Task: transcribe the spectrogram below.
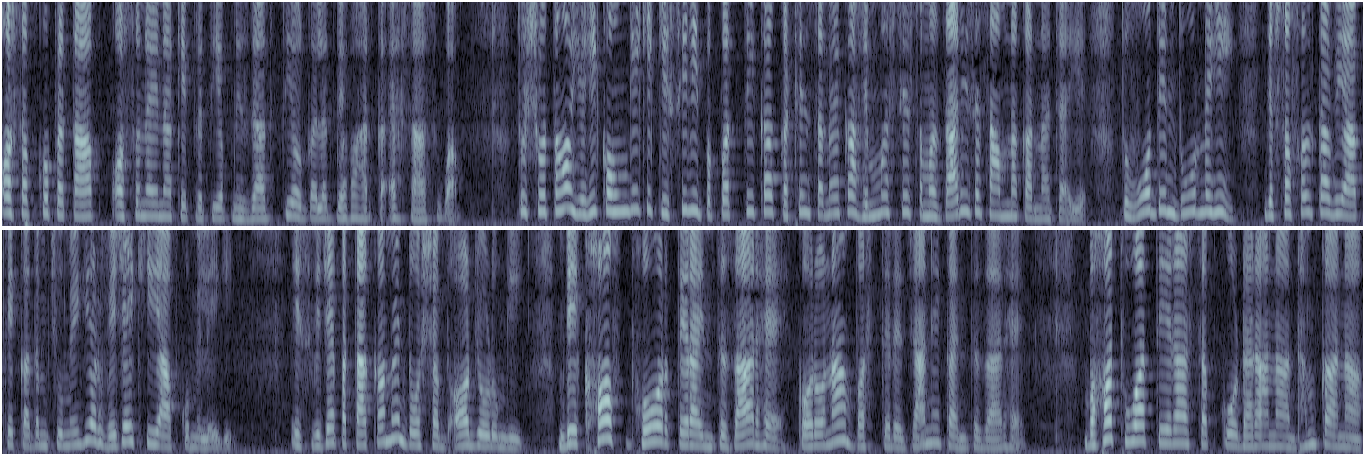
और सबको प्रताप और सुनैना के प्रति अपनी ज्यादती और गलत व्यवहार का एहसास हुआ। तो श्रोताओं, यही कहूँगी कि किसी भी विपत्ति का, कठिन समय का हिम्मत से, समझदारी से सामना करना चाहिए। तो वो दिन दूर नहीं, जब सफलता भी आपके कदम चूमेगी और विजय की आपको मिलेगी। इस विजय पताका में दो शब्द और जोड़ूँगी। बेखौफ भोर तेरा इंतज़ार है, कोरोना बस तेरे जाने का इंतज़ार है। बहुत हुआ तेरा सबको डराना, धमकाना,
